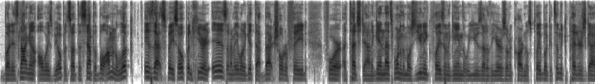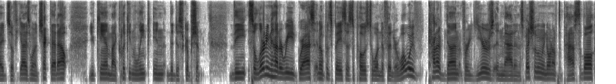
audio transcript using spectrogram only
but it's not going to always be open. So at the snap of the ball, I'm going to look is that space open? Here it is, and I'm able to get that back shoulder fade for a touchdown. Again, that's one of the most unique plays in the game that we use out of the Arizona Cardinals playbook. It's in the competitor's guide, so if you guys want to check that out, you can by clicking the link in the description. The so learning how to read grass and open space as opposed to one defender. What we've kind of done for years in Madden, especially when we don't have to pass the ball,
